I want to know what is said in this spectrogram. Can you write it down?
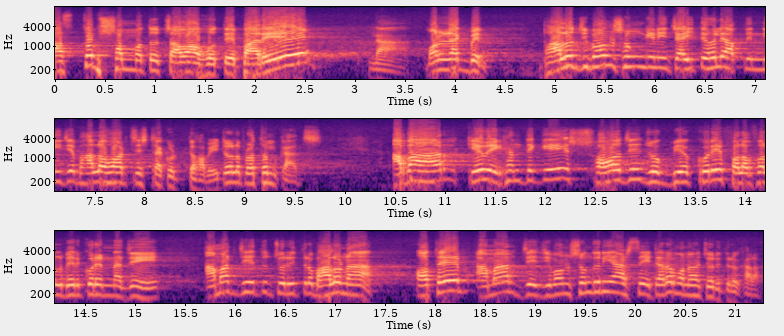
বাস্তবসম্মত চাওয়া হতে পারে না। মনে রাখবেন, ভালো জীবন সঙ্গিনী চাইতে হলে আপনি নিজে ভালো হওয়ার চেষ্টা করতে হবে, এটা হলো প্রথম কাজ। আবার কেউ এখান থেকে সহজে যোগ বিয়োগ করে ফলাফল বের করেন না যে, আমার যেহেতু চরিত্র ভালো না, অতএব আমার যে জীবন সঙ্গিনী আসছে, এটারও মনে হয় চরিত্র খারাপ।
